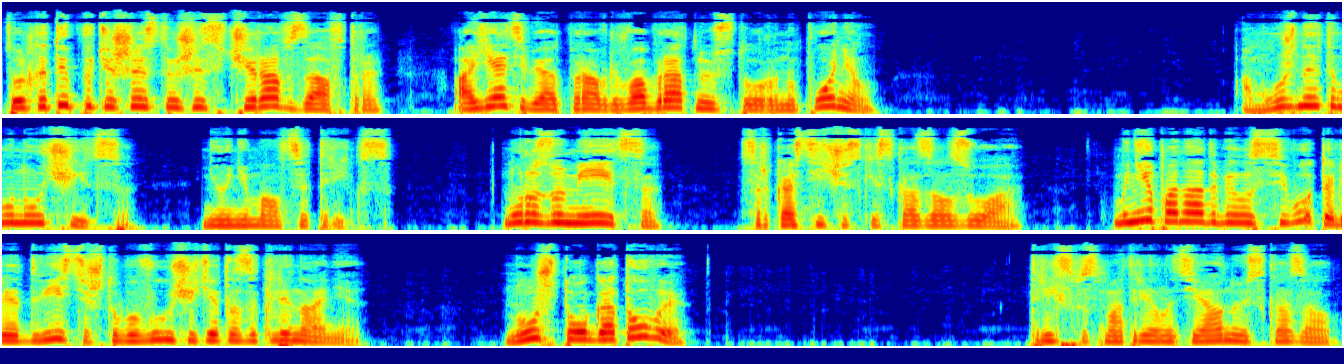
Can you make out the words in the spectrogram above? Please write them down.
Только ты путешествуешь из вчера в завтра — а я тебя отправлю в обратную сторону, понял? — А можно этому научиться? — не унимался Трикс. — Ну, разумеется, — саркастически сказал Зуа. — Мне понадобилось всего-то лет двести, чтобы выучить это заклинание. — Ну что, готовы? Трикс посмотрел на Тиану и сказал.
